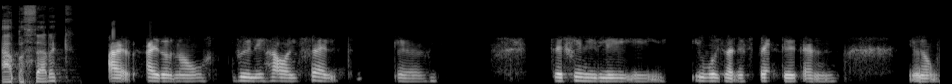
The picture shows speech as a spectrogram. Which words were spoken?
apathetic? I I don't know really how I felt. Uh, definitely, it was unexpected and you know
